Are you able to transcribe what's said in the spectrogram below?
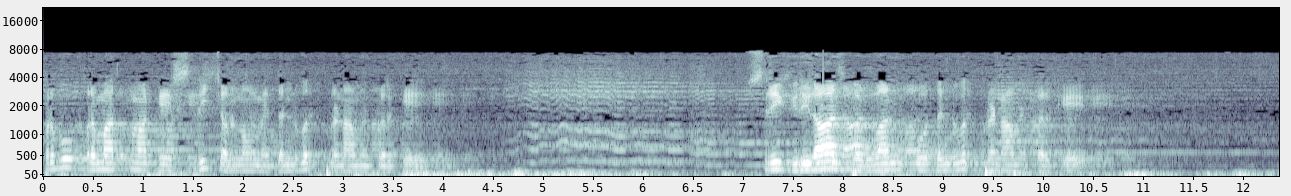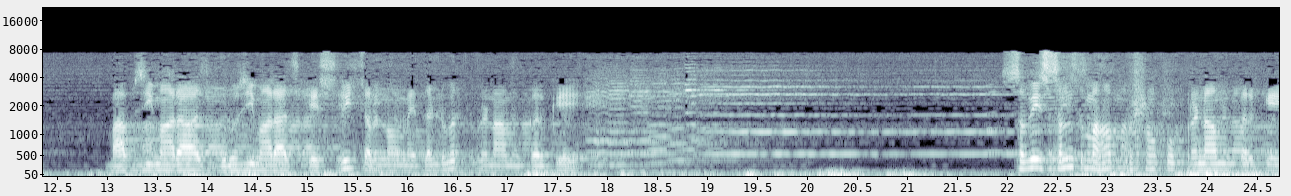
प्रभु परमात्मा के श्री चरणों में दंडवत प्रणाम करके श्री गिरिराज भगवान को दंडवत प्रणाम करके बाबजी महाराज, गुरुजी महाराज के श्री चरणों में दंडवत प्रणाम करके सभी संत महापुरुषों को प्रणाम करके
